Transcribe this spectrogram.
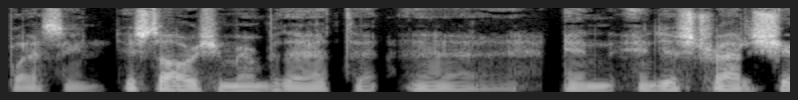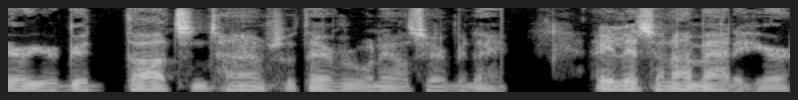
blessing. Just always remember that, uh, and and just try to share your good thoughts and times with everyone else every day. Hey, listen, I'm out of here.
